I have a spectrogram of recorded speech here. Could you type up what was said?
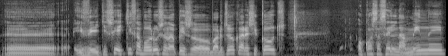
Ε, η διοίκηση εκεί θα μπορούσε να πεις στο Μπαρτζόκα, ρε εσύ coach, ο Κώστας θέλει να μείνει,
